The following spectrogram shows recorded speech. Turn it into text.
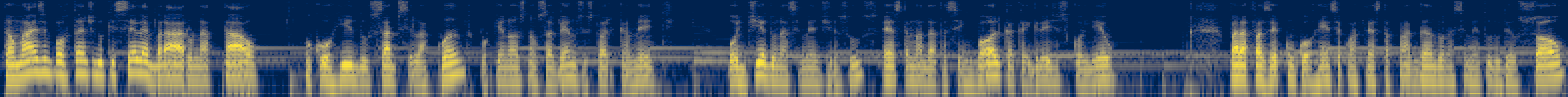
Então, mais importante do que celebrar o Natal ocorrido, sabe-se lá quando, porque nós não sabemos historicamente o dia do nascimento de Jesus. Esta é uma data simbólica que a igreja escolheu para fazer concorrência com a festa pagã do nascimento do Deus Sol,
